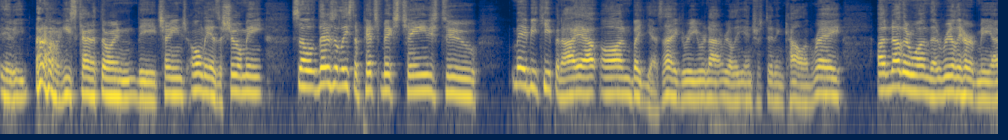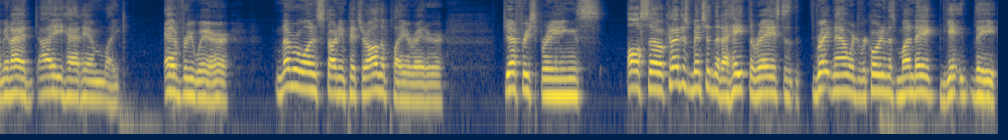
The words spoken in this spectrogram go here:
And he, he's kind of throwing the change only as a show me. So there's at least a pitch mix change to maybe keep an eye out on. But yes, I agree. We're not really interested in Colin Rea. Another one that really hurt me. I mean, I had I had him like everywhere. Number one starting pitcher on the player rater, Jeffrey Springs. Also, can I just mention that I hate the Rays because right now we're recording this Monday. The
